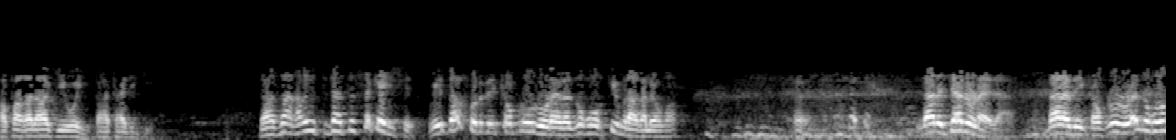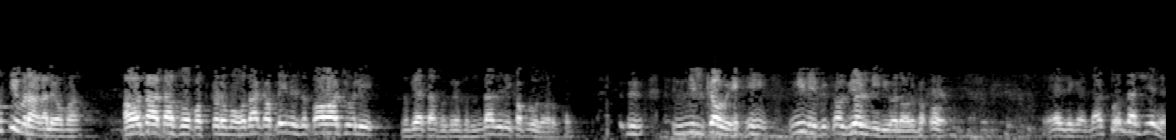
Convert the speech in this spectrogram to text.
او په غدا کې وای په تالي کې دا ځان هغه ته دا څه کوي چې وې دا پر دې کپړو وروړای دا زه خو تیم راغلی وم دا د چا وروړای دا دا د کپړو وروړای زه خو تیم راغلی وم او دا تاسو واپس کړو مو دا کپړې نه سپاوا چولې نو بیا تاسو پرې سم دا دې کپړو ورکو نیل کوي نیلې په کوي ځل نیلې ورکو دا ټول دا شی دی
